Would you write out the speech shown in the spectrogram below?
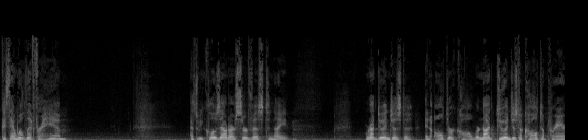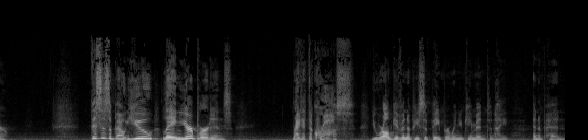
because then we'll live for Him. As we close out our service tonight, we're not doing just a, an altar call, we're not doing just a call to prayer. This is about you laying your burdens right at the cross. You were all given a piece of paper when you came in tonight and a pen.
